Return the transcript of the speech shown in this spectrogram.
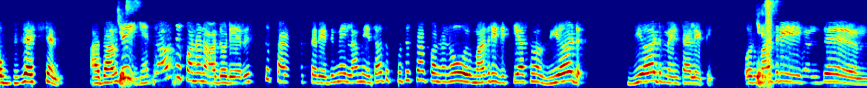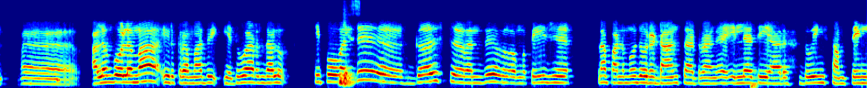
ஒப்சஷன் அதாவது. ஏதாவது பண்ணணும். அதோடைய ரிஸ்க் ஃபேக்டர் எதுவுமே இல்லாம ஏதாவது புதுசா பண்ணணும். ஒரு மாதிரி வித்தியாசமா வியர்டு வியர்டு மென்டாலிட்டி ஒரு. மாதிரி வந்து அலங்கோலமா இருக்கிற மாதிரி எதுவா இருந்தாலும் இப்போ வந்து கேர்ள்ஸ் வந்து அவங்க பேஜ் எல்லாம் பண்ணும்போது ஒரு டான்ஸ் ஆடுறாங்க. இல்ல they are doing something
